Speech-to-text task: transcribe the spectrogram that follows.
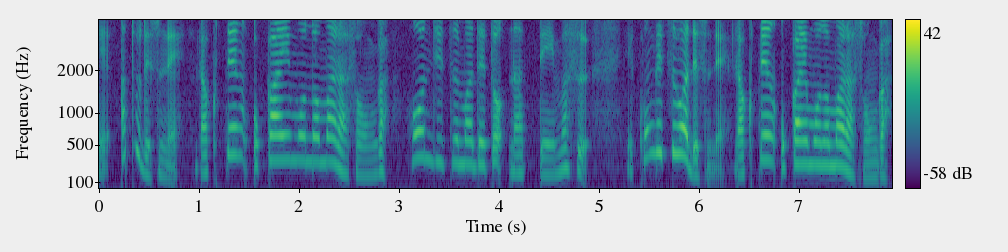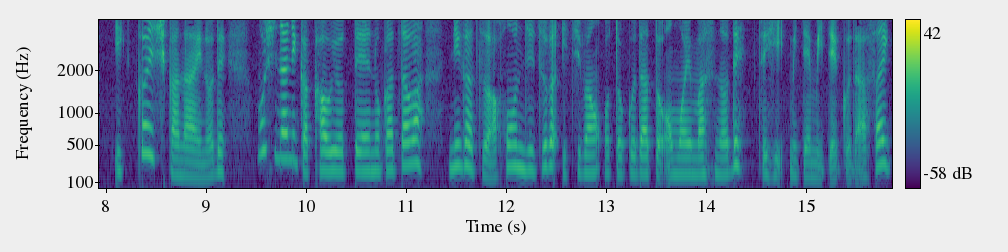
えあとですね、楽天お買い物マラソンが本日までとなっています。え今月はですね、楽天お買い物マラソンが1回しかないので、もし何か買う予定の方は、2月は本日が一番お得だと思いますので、ぜひ見てみてください。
